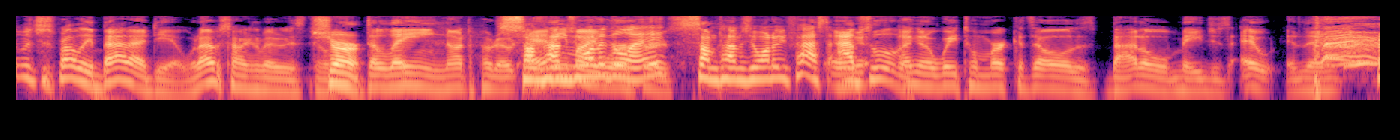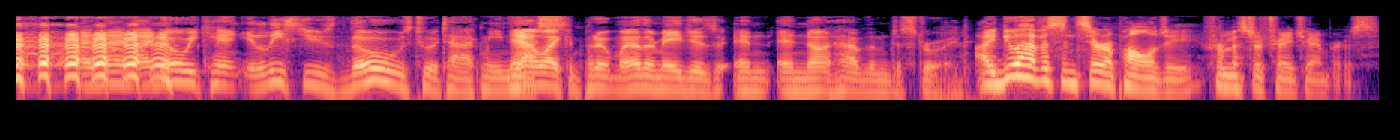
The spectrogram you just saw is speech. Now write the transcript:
Which is probably a bad idea. What I was talking about is del- Sure. delaying, not to put out. Sometimes you want to delay, sometimes you want to be fast. I'm gonna- Absolutely. I'm going to wait till Mark gets all his battle mages out, and then and then I know we can't at least use those to attack me. Now Yes. I can put out my other mages and and not have them destroyed. I do have a sincere apology for Mr. Trey Chambers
